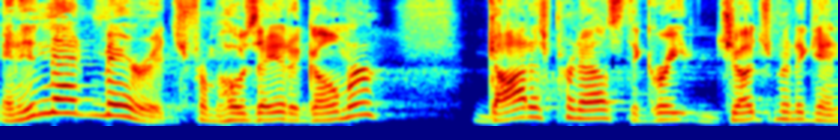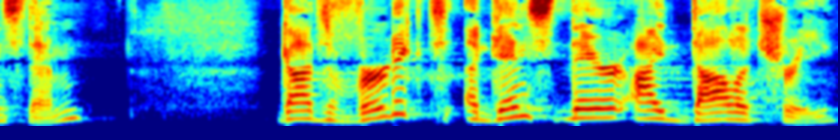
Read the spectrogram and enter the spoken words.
And in that marriage from Hosea to Gomer, God has pronounced a great judgment against them. God's verdict against their idolatry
